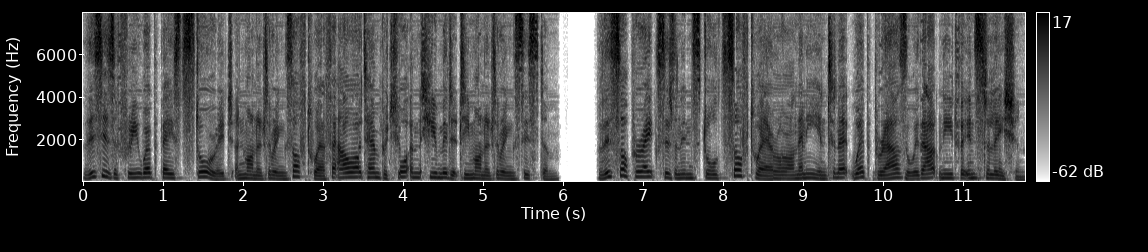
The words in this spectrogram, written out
This is a free web-based storage and monitoring software for our temperature and humidity monitoring system. This operates as an installed software or on any internet web browser without need for installation.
